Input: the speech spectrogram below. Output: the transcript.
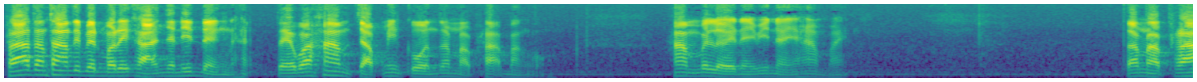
พระทั้งๆที่เป็นบริขารชนิดหนึ่งนะฮะแต่ว่าห้ามจับมีดโกนสำหรับพระบางองค์ ห้ามไว้เลยในวินัยห้ามไว้สำหรับพระ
